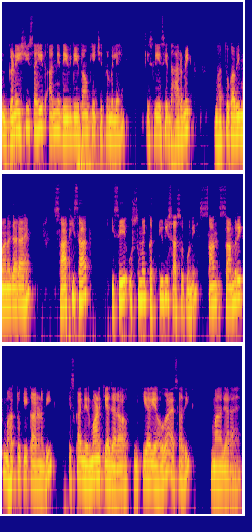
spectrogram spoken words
गणेश जी सहित अन्य देवी देवताओं के चित्र मिले हैं, इसलिए इसे धार्मिक महत्व का भी माना जा रहा है। साथ ही साथ इसे उस समय कत्यूरी शासकों ने सामरिक महत्व के कारण भी इसका निर्माण किया जा रहा, किया गया होगा, ऐसा भी माना जा रहा है।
